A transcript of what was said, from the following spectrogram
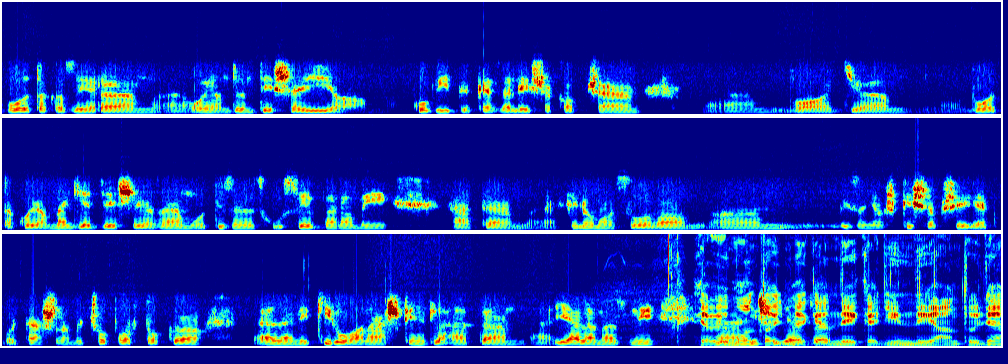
voltak azért olyan döntései a Covid kezelése kapcsán, vagy voltak olyan megjegyzései az elmúlt 15-20 évben, ami hát finoman szólva bizonyos kisebbségek vagy társadalmi csoportok elleni kirohanásként lehet jellemezni. Ja, ő mondta, hogy megennék egy indiánt, ugye?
